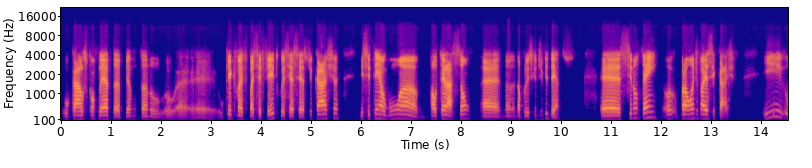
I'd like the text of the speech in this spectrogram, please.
O Carlos completa perguntando é, o que, que vai, vai ser feito com esse excesso de caixa e se tem alguma alteração é, na, na, política de dividendos. É, se não tem, para onde vai esse caixa? E o,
